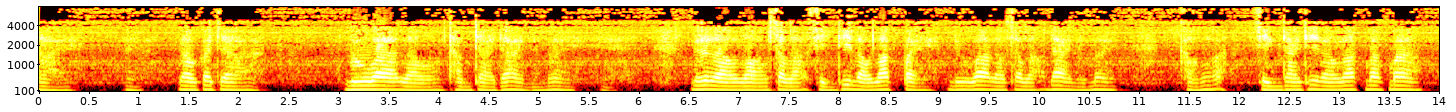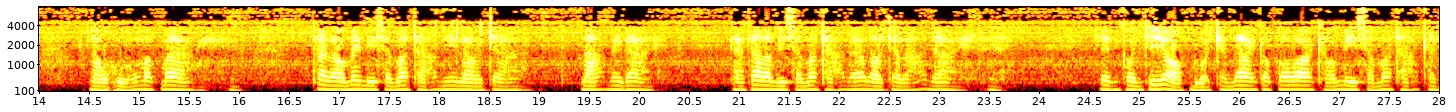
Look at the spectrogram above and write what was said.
ตาย เราก็จะรู้ว่าเราทำใจได้หรือไม่หรือเราลองสละสิ่งที่เรารักไป ดูว่าเราสละได้หรือไม่ ของสิ่งใดที่เรารักมาก ๆ เราหวงมาก ๆ ถ้าเราไม่มีสมถะนี้เราจะละไม่ได้ แต่ถ้าเรามีสมถะแล้วเราจะละได้ ช่นคนที่ออกบวชกันได้ก็เพราะว่าเขามีสมถะกัน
